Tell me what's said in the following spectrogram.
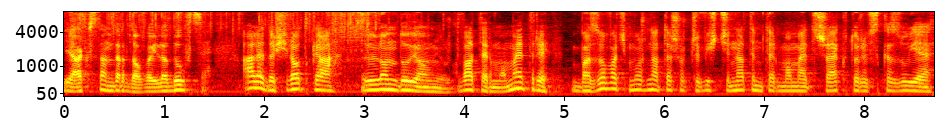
jak w standardowej lodówce. Ale do środka lądują już dwa termometry. Bazować można też oczywiście na tym termometrze, który wskazuje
